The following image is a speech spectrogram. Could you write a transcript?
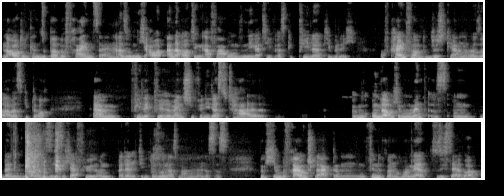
ein Outing kann super befreiend sein. Mhm. Also nicht au alle Outing-Erfahrungen sind negativ. Es gibt viele, die will ich auf keinen Fall unter den Tisch kehren oder so. Aber es gibt auch ähm, viele queere Menschen, für die das total unglaublicher Moment ist. Und wenn, wenn die sich sicher fühlen und bei der richtigen Person das machen, dann ist es wirklich ein Befreiungsschlag. Dann findet man nochmal mehr zu sich selber.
